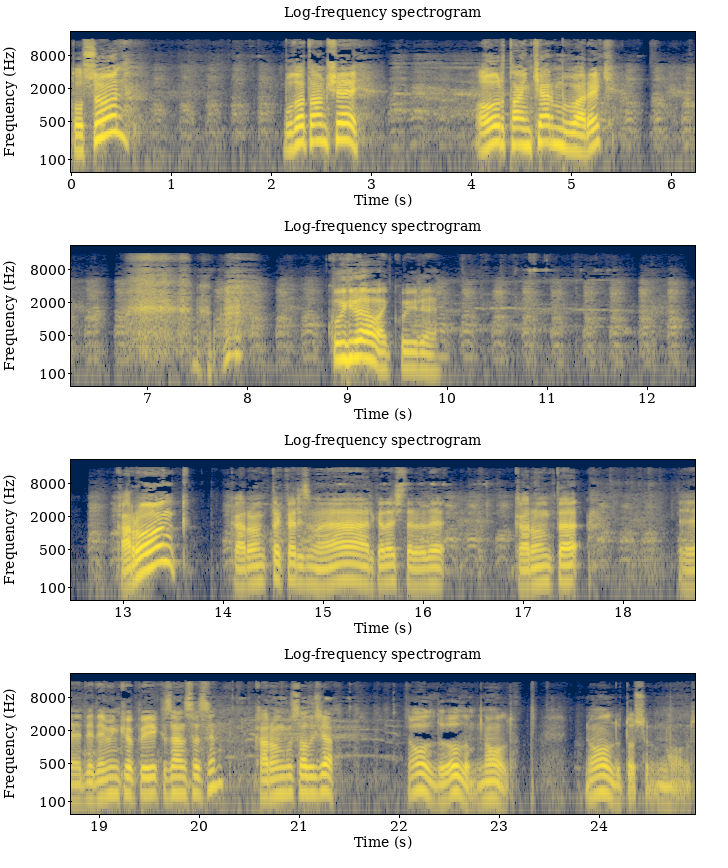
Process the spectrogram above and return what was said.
Tosun. Bu da tam şey. Ağır tanker mübarek. kuyruğa bak kuyruğa. Karonk. Karonk da karizma ha arkadaşlar öyle. Karonk da e, dedemin köpeği kızansasın. Karong'u salacağım. Ne oldu oğlum ne oldu? Ne oldu Tosun'um ne oldu?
